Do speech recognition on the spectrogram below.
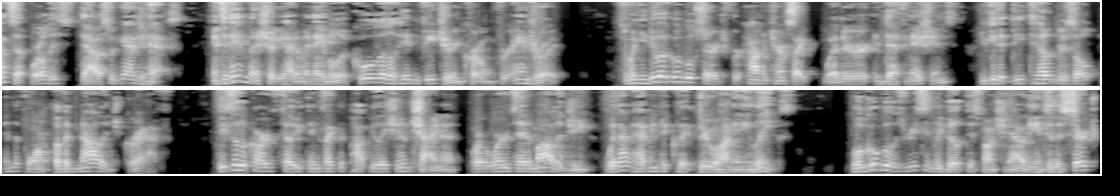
What's up world, it's Dallas with Gadget Hacks. And today I'm going to show you how to enable a cool little hidden feature in Chrome for Android. So when you do a Google search for common terms like weather and definitions, you get a detailed result in the form of a knowledge graph. These little cards tell you things like the population of China or a word's etymology without having to click through on any links. Well, Google has recently built this functionality into the search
